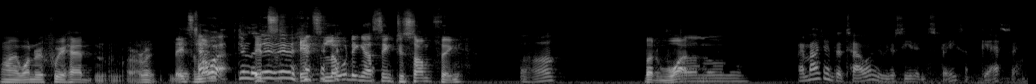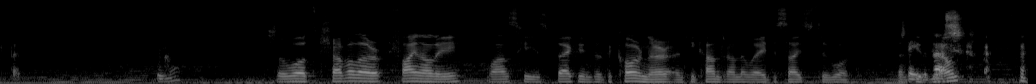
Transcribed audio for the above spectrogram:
I wonder if we had. It's, lo- it's it's loading us into something. Uh huh. But what? So, I imagine the tower, you would just see it in space, I'm guessing, but who knows? so what? Traveler finally, once he's back into the corner and he can't run away, decides to what? Stand Stay his with ground? us.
